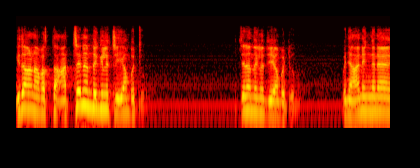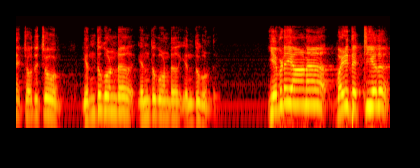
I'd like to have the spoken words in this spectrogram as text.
ഇതാണ് അവസ്ഥ. അച്ഛൻ എന്തെങ്കിലും ചെയ്യാൻ പറ്റുമോ അച്ഛൻ എന്തെങ്കിലും ചെയ്യാൻ പറ്റുമോ? അപ്പൊ ഞാനിങ്ങനെ ചോദിച്ചു എന്തുകൊണ്ട് എന്തുകൊണ്ട് എന്തുകൊണ്ട്? എവിടെയാണ് വഴി തെറ്റിയത്?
